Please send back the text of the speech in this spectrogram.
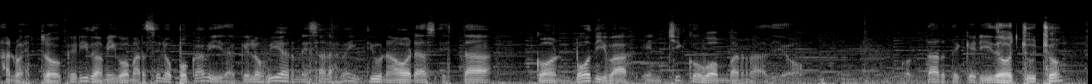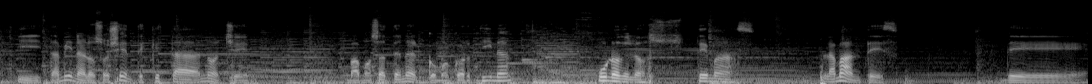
a nuestro querido amigo Marcelo Pocavida, que los viernes a las 21 horas está con Body Bag en Chico Bomba Radio. Contarte, querido Chucho, y también a los oyentes que esta noche vamos a tener como cortina uno de los temas flamantes de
